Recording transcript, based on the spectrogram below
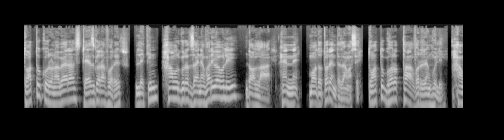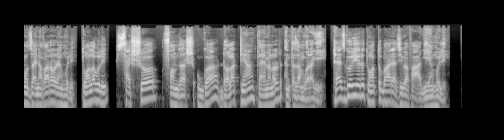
তোমার তো corona virus টেস করা পরের, লেকিন হামুর ঘরত যাই না পারিবা বলি ডলার। হ্যাঁ নে, মদতর এন্তেজাম আছে। তোমার তো ঘরত থা ভর রেং হইলি হামত যাই না ভারও রেং হইলি তোমালা বলি চারশো পঞ্চাশ উগা ডলার টিয়া ফ্যামেনর এন্তেজাম করা গিয়ে ঠেস গড়িয়ে তোমার তো বাহারে আসিবা ফা আগিয়ে হইলি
